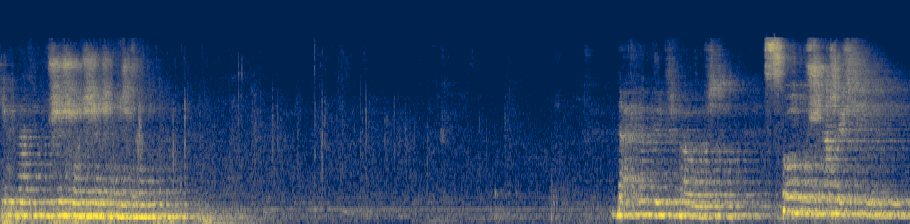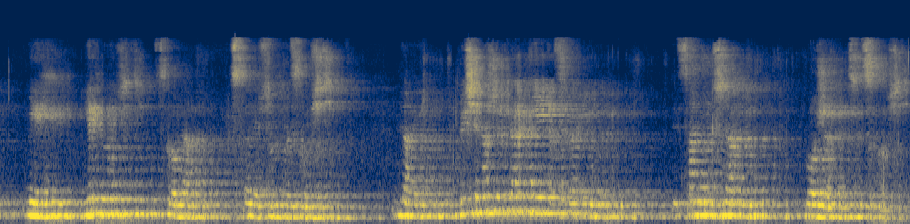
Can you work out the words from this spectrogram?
kiedy na przyszłość się zamknie. Daj nam wytrwałość, spójrz naszej siły. Niech jedność, zgoda stoją wśród wesołości. Daj, by się nasze pragnienia spełniły, by sam z nami, Boże, z wysokości.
